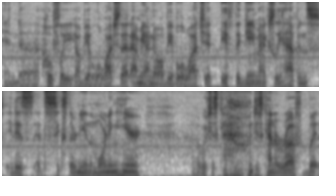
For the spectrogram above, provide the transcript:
and uh, hopefully I'll be able to watch that. I mean, I know I'll be able to watch it if the game actually happens. It is at 6:30 in the morning here, uh, which is kind of which is kind of rough, but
